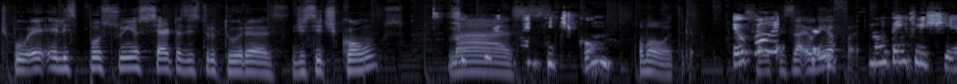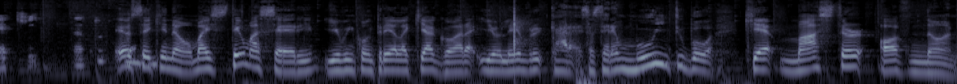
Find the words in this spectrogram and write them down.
tipo, eles possuem certas estruturas de sitcoms, mas É sitcom? uma outra. Eu falei, Eu ia, não tem clichê aqui. Tá Eu sei que não, mas tem uma série, e eu encontrei ela aqui agora, e eu lembro, cara, essa série é muito boa, que é Master of None,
